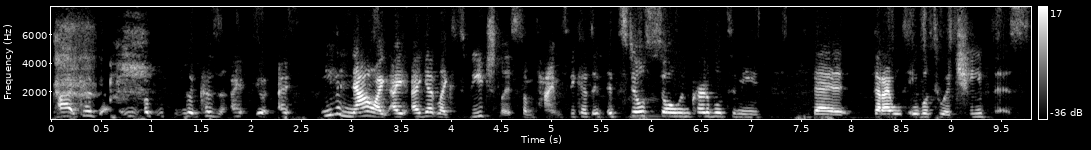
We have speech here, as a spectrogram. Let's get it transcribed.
Because because I, I, even now I, I, I, get like speechless sometimes because it, it's still mm-hmm. so incredible to me that that I was able to achieve this.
